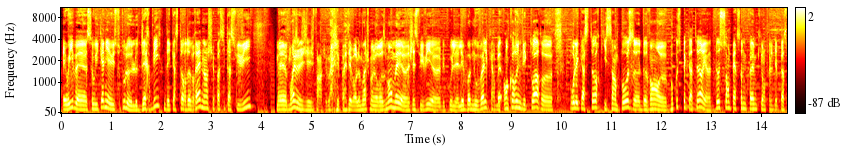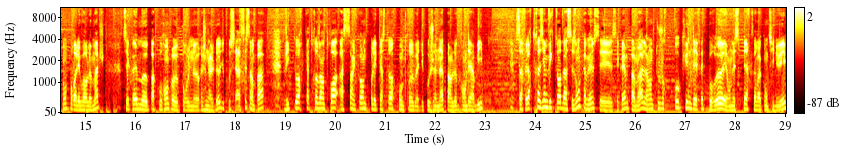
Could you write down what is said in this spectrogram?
Et oui, ben, ce week-end, il y a eu surtout le, derby des Castors de Brenne. hein, je sais pas si tu as suivi. Mais moi, j'ai, enfin, pas- été voir le match malheureusement, mais euh, j'ai suivi euh, du coup les, bonnes nouvelles car ben, encore une victoire euh, pour les Castors qui s'imposent devant beaucoup de spectateurs. Il y a 200 personnes quand même qui ont fait le déplacement pour aller voir le match. C'est quand même pas courant pour une régionale 2, du coup c'est assez sympa. Victoire 83 à 50 pour les Castors contre ben, du coup Genappe, hein, le grand derby. Ça fait leur 13e victoire de la saison quand même, c'est quand même pas mal. hein. Toujours aucune défaite pour eux et on espère que ça va continuer.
